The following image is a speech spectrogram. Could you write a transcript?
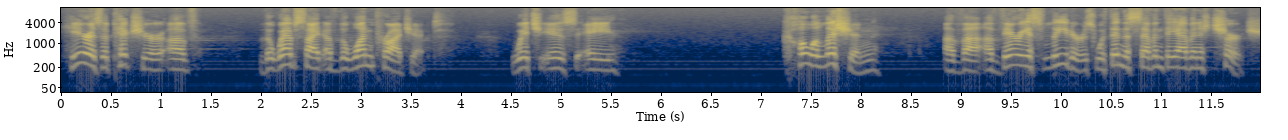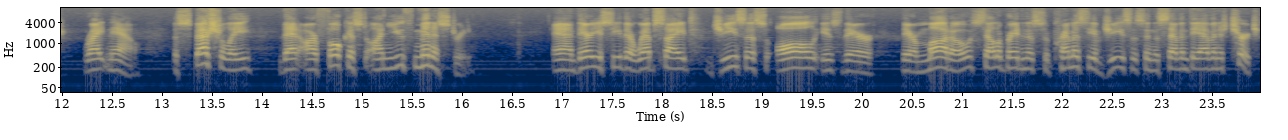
Here is a picture of the website of the One Project which is a coalition of, uh, of various leaders within the Seventh day Adventist Church right now, especially that are focused on youth ministry. And there you see their website, Jesus All is their, their motto, celebrating the supremacy of Jesus in the Seventh day Adventist Church.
